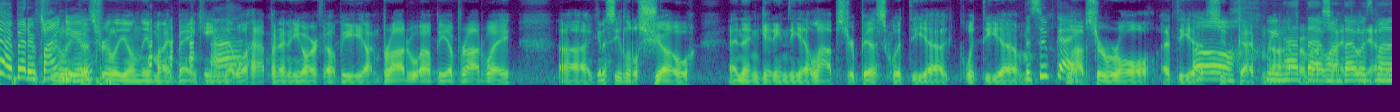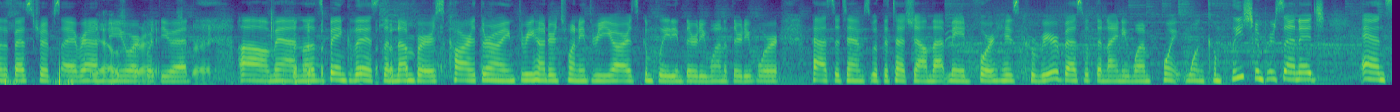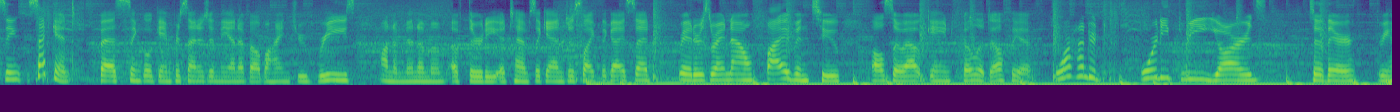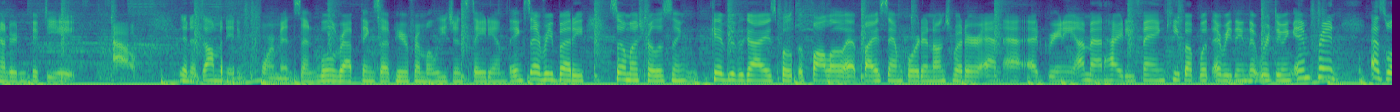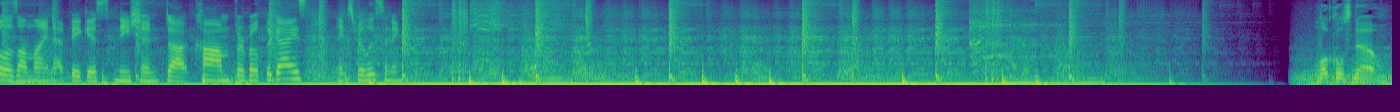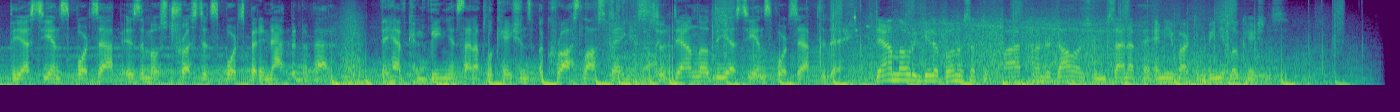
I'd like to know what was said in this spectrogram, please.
I better that's find really, you. That's really only my banking that will happen in New York. I'll be on Broadway. I'll be at Broadway. Uh, going to see a little show and then getting the uh, lobster bisque with the uh, with the, um, the soup guy lobster roll at the uh, oh, soup guy from we uh, had from, that one. That was yeah, one of the best trips I ever had yeah, in New York great. with you, Ed. Oh man, let's bank this. The numbers: Carr throwing 323 yards, completing 31 to 34 pass attempts with the touchdown that made for his career best with the 91.1 completion percentage and sing- second best single game percentage in the NFL behind Drew Brees on a minimum of 30 attempts. Again, just like the guy said, Raiders right now five and two, also outgained Philadelphia 443 yards to their 358. Ow. In a dominating performance. And we'll wrap things up here from Allegiant Stadium. Thanks everybody so much for listening. Give the guys both a follow at by Sam Gordon on Twitter and at Ed Graney. I'm at Heidi Fang. Keep up with everything that we're doing in print as well as online at vegasnation.com. For both the guys, thanks for listening. Locals know the STN Sports app is the most trusted sports betting app in Nevada. They have convenient sign up locations across Las Vegas. So download the STN Sports app today. Download and get a bonus up to $500 when you sign up at any of our convenient locations.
